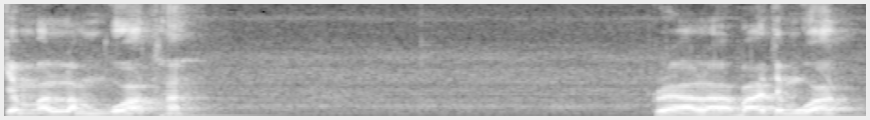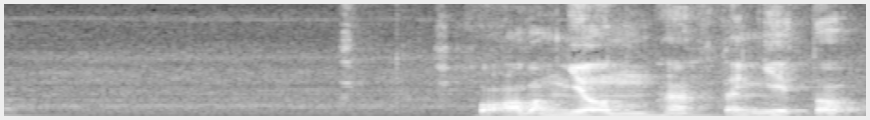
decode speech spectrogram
135W ha ra là 300W vỏ bằng nhôm ha tản nhiệt tốt.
